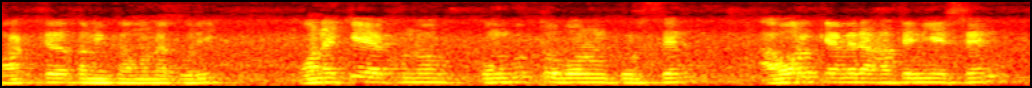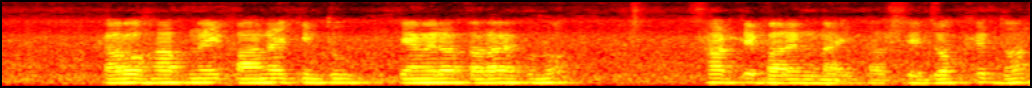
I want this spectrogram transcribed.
মাগফিরাত আমি কামনা করি। অনেকে এখনও পঙ্গুত্ব বরণ করছেন, আবারও ক্যামেরা হাতে নিয়েছেন, কারও হাত নাই, পা নাই, কিন্তু ক্যামেরা তারা এখনও ছাড়তে পারেন নাই, তার সেই যক্ষের ধন।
